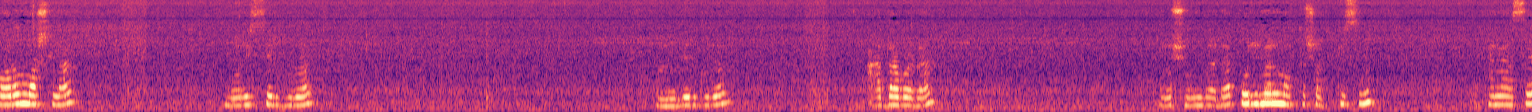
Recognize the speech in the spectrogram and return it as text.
গরম মশলা, মরিচের গুঁড়ো। হলুদের গুঁড়ো, আদা বাটা, রসুন বাটা, পরিমাণ মতো সব কিছু এখানে আছে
